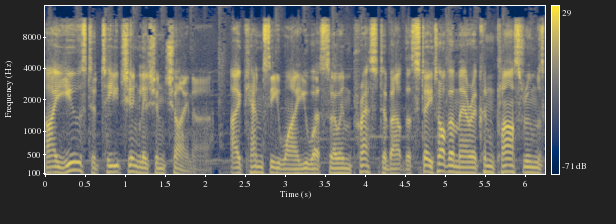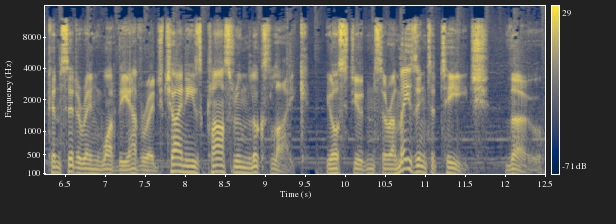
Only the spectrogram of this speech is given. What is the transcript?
I used to teach English in China. I can see why you are so impressed about the state of American classrooms considering what the average Chinese classroom looks like. Your students are amazing to teach, though.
